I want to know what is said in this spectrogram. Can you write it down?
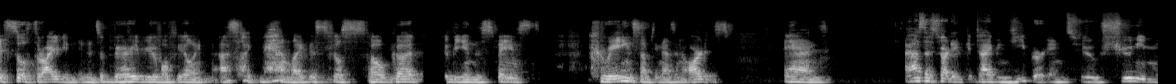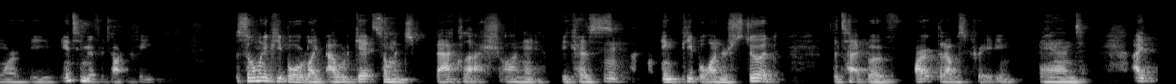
it's still thriving and it's a very beautiful feeling. I was like, man, like this feels so good to be in this hmm. space, creating something as an artist. And as I started diving deeper into shooting more of the intimate photography, so many people were like, I would get so much backlash on it because mm. I think people understood the type of art that I was creating. And I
